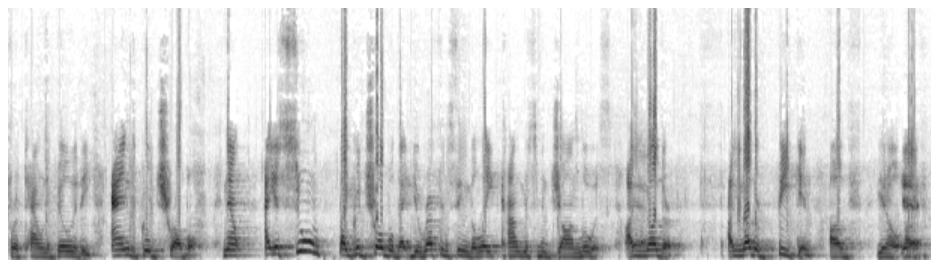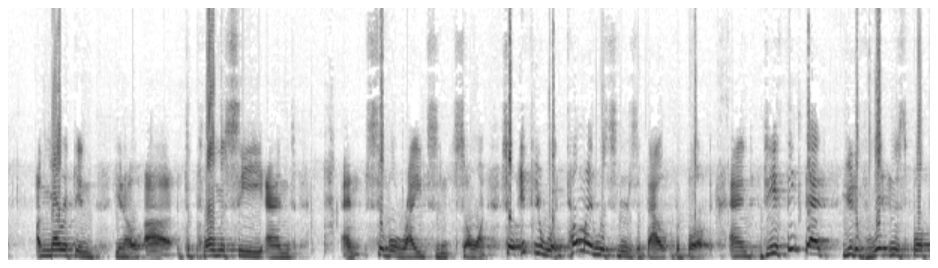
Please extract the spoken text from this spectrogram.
for Accountability and Good Trouble." Now, I assume by good trouble that you're referencing the late Congressman John Lewis, another, another beacon of you know yeah. of American, you know, uh, diplomacy and and civil rights and so on. So, if you would tell my listeners about the book, and do you think that you'd have written this book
